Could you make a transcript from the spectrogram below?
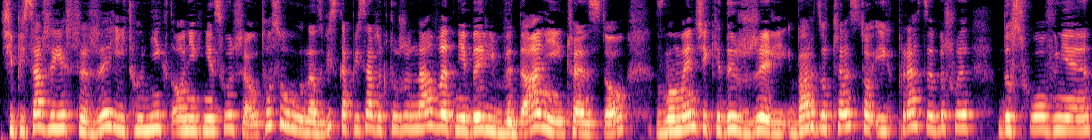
ci pisarze jeszcze żyli, to nikt o nich nie słyszał. To są nazwiska pisarzy, którzy nawet nie byli wydani często w momencie, kiedy żyli. I bardzo często ich prace wyszły dosłownie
